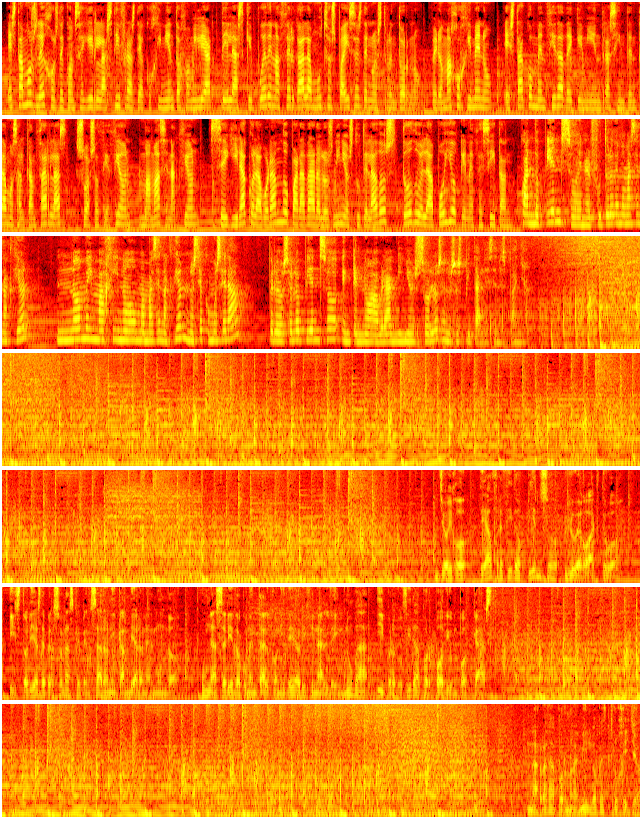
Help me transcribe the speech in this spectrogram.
Estamos lejos de conseguir las cifras de acogimiento familiar de las que pueden hacer gala muchos países de nuestro entorno, pero Majo Jimeno está convencida de que mientras intentamos alcanzarlas, su asociación, Mamás en Acción, seguirá colaborando para dar a los niños tutelados todo el apoyo que necesitan. Cuando pienso en el futuro de Mamás en Acción, no me imagino Mamás en Acción, no sé cómo será, pero solo pienso en que no habrá niños solos en los hospitales en España. Yoigo te ha ofrecido Pienso, luego actúo. Historias de personas que pensaron y cambiaron el mundo. Una serie documental con idea original de Innuba y producida por Podium Podcast. Narrada por Noemí López Trujillo.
